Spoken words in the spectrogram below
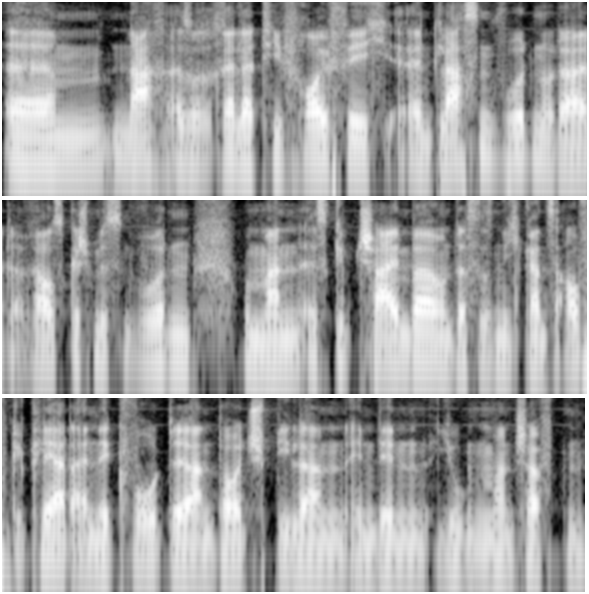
ähm, nach, also relativ häufig entlassen wurden oder halt rausgeschmissen wurden und man, es gibt scheinbar, und das ist nicht ganz aufgeklärt, eine Quote an Deutschspielern in den Jugendmannschaften.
